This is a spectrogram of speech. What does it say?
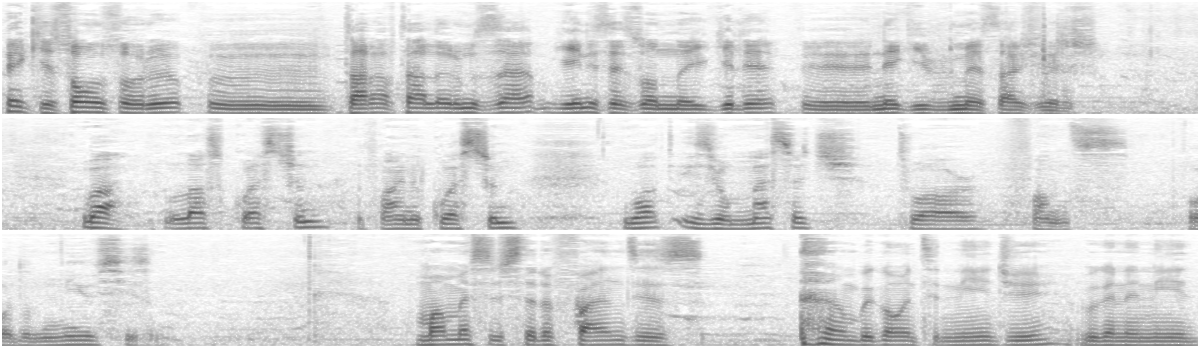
Peki son soru e, taraftarlarımıza yeni sezonla ilgili e, ne gibi bir mesaj verir? Well, last question, the final question. What is your message to our fans for the new season? My message to the fans is we're going to need you. We're going to need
